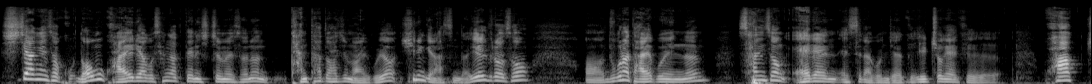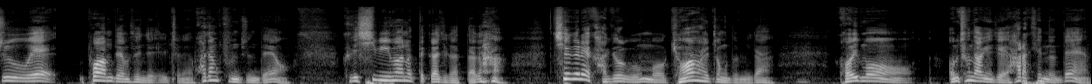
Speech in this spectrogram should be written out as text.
시장에서 너무 과열이라고 생각되는 시점에서는 단타도 하지 말고요. 쉬는 게 낫습니다. 예를 들어서 어, 누구나 다 알고 있는 산성 LNS라고 이제 그 일종의 그 화학주에 포함되면서 이제 일종의 화장품주인데요. 그게 12만 원대까지 갔다가 최근에 가격을 보면 뭐 경황할 정도입니다. 거의 뭐 엄청나게 이제 하락했는데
